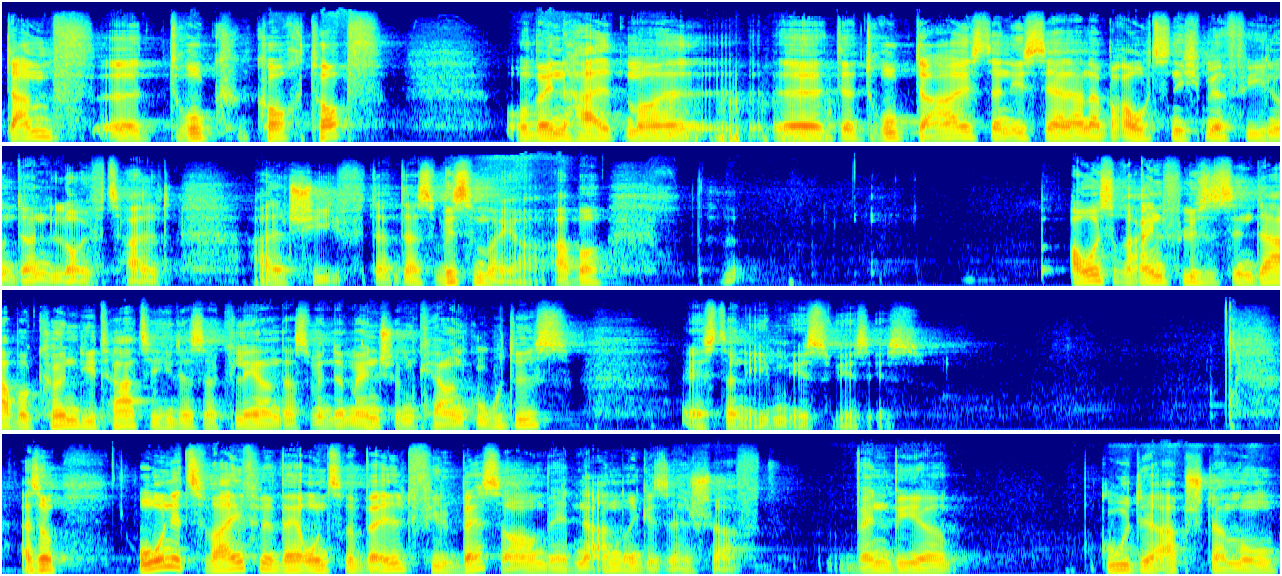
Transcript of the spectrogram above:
Dampfdruck, äh. Und wenn halt mal äh, der Druck da ist, dann ist er, dann braucht es nicht mehr viel und dann läuft es halt, halt schief. Das, wissen wir ja. Aber äußere Einflüsse sind da, aber können die tatsächlich das erklären, dass wenn der Mensch im Kern gut ist, es dann eben ist, wie es ist. Also ohne Zweifel wäre unsere Welt viel besser und wir hätten eine andere Gesellschaft, wenn wir gute Abstammung,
